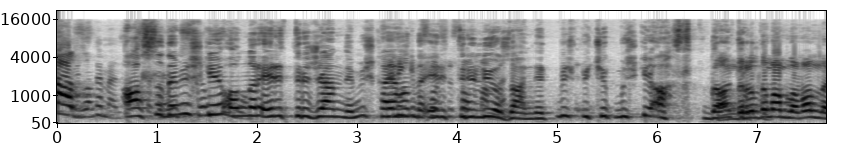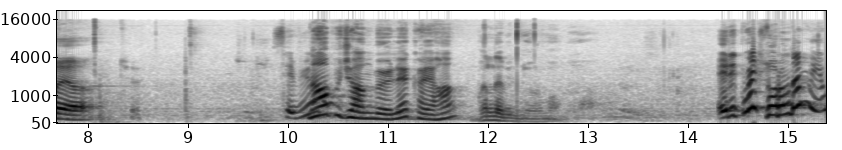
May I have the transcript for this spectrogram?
lazım. İstemez. Aslı demiş ki onları erittireceğim demiş. Kayahan da olmam zannetmiş. Bir çıkmış ki Aslı daha çok. Kandırıldım abla vallahi ya. Seviyor Ne yapacaksın böyle Kayahan? Ben de bilmiyorum abla. Eritmek zorunda mıyım?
